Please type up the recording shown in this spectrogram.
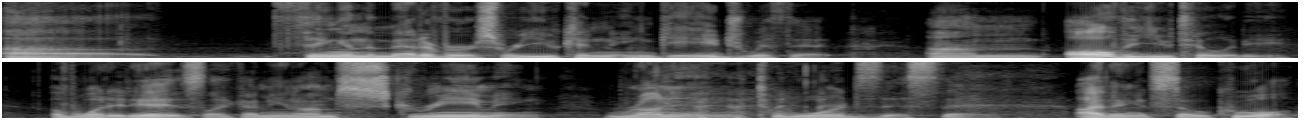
uh, thing in the metaverse where you can engage with it. Um, all the utility of what it is. Like, I mean, I'm screaming, running towards this thing. I think it's so cool.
